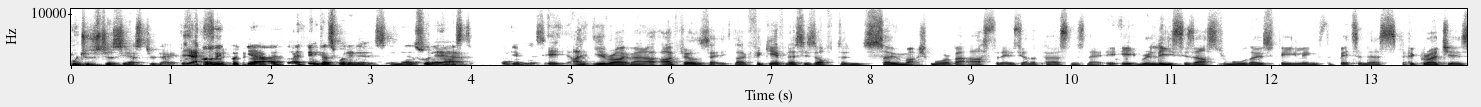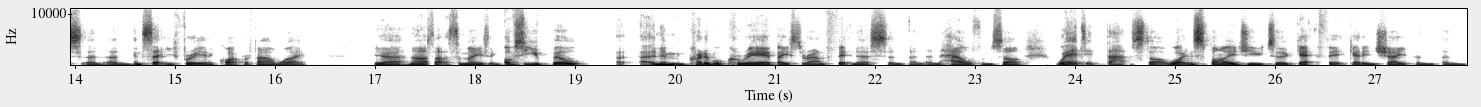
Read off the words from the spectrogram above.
which was just yesterday. Yes. but yeah, I, I, think that's what it is, and that's what it yeah. has to. Forgiveness. It, I, you're right, man. I, I feel like forgiveness is often so much more about us than it is the other person, isn't it? it? It releases us from all those feelings, the bitterness, the grudges, and, and can set you free in a quite profound way. Yeah, no, that's, that's amazing. Obviously, you've built an incredible career based around fitness and, and, and, health and so on. Where did that start? What inspired you to get fit, get in shape, and and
